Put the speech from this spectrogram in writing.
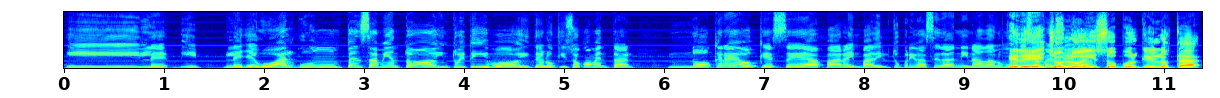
y le, y le llegó algún pensamiento intuitivo y te lo quiso comentar. No creo que sea para invadir tu privacidad ni nada. A lo Que de hecho lo hizo porque él lo está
